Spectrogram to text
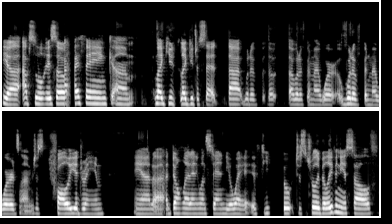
Yeah, absolutely. So I think, um, like you, like you just said, that would have that would have been my word. Would have been my words. Um, just follow your dream, and uh, don't let anyone stand in your way. If you just truly believe in yourself,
